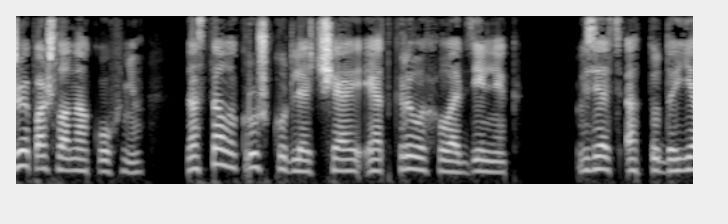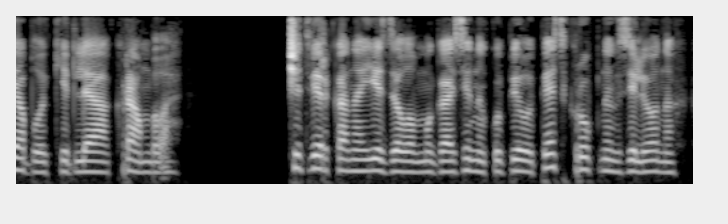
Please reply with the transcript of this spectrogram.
Джой пошла на кухню, достала кружку для чая и открыла холодильник, взять оттуда яблоки для крамбла. В четверг она ездила в магазин и купила пять крупных зеленых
